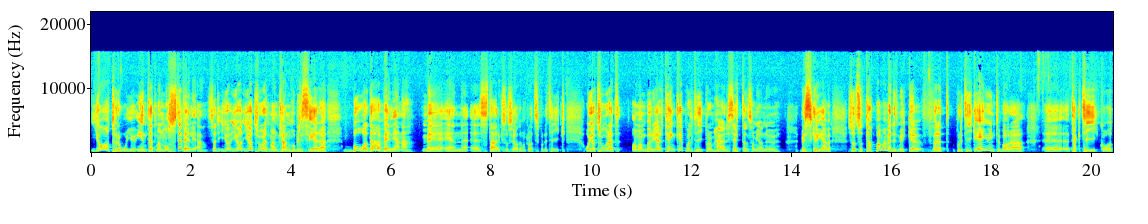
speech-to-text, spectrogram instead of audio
jag tror ju inte att man måste välja. Så jag, jag, jag tror att man kan mobilisera båda väljarna med en eh, stark socialdemokratisk politik. Och jag tror att om man börjar tänka politik på de här sätten som jag nu beskrev så, så tappar man väldigt mycket för att politik är ju inte bara eh, taktik och,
